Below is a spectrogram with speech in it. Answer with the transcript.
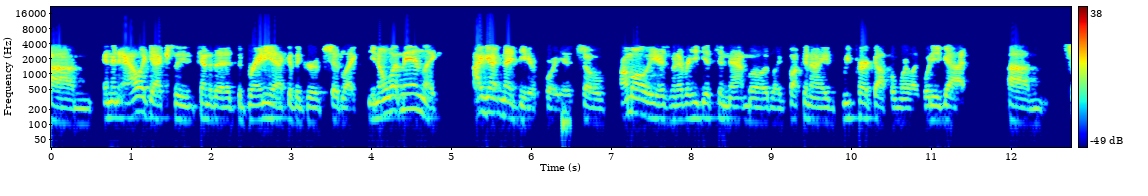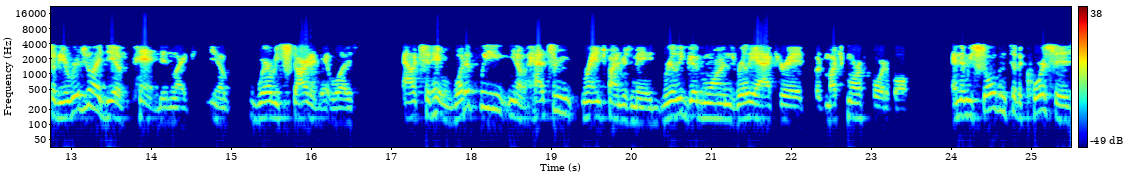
Um, and then Alec actually, kind of the, the brainiac of the group, said like, you know what, man, like I got an idea for you. So I'm all ears whenever he gets in that mode. Like Buck and I, we perk up and we're like, what do you got? Um, so the original idea of pinned and like, you know, where we started it was Alec said, Hey, what if we, you know, had some rangefinders made, really good ones, really accurate, but much more affordable. And then we sold them to the courses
